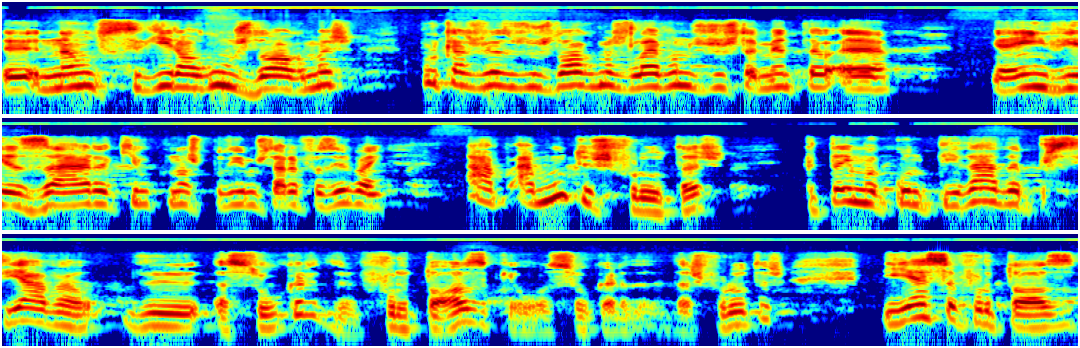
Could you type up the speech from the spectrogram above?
é, não seguir alguns dogmas, porque às vezes os dogmas levam-nos justamente a a enviesar aquilo que nós podíamos estar a fazer bem. Há, há muitas frutas que têm uma quantidade apreciável de açúcar, de frutose, que é o açúcar das frutas, e essa frutose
